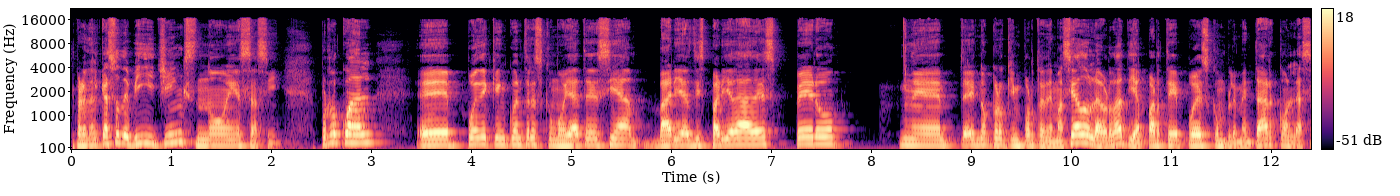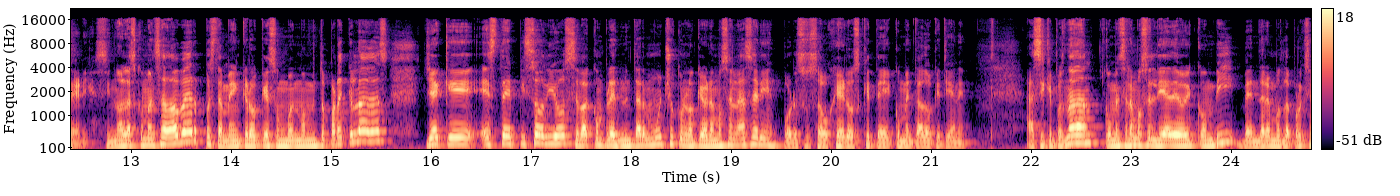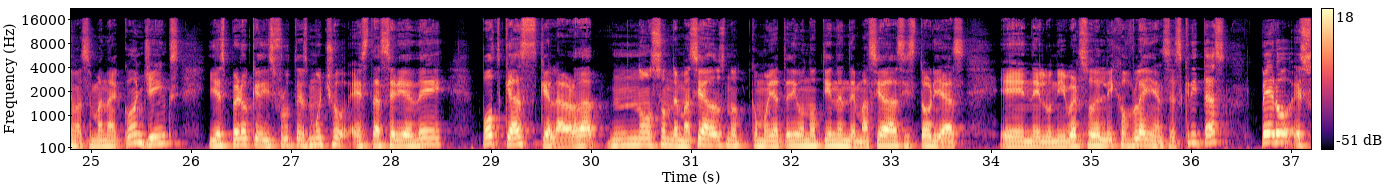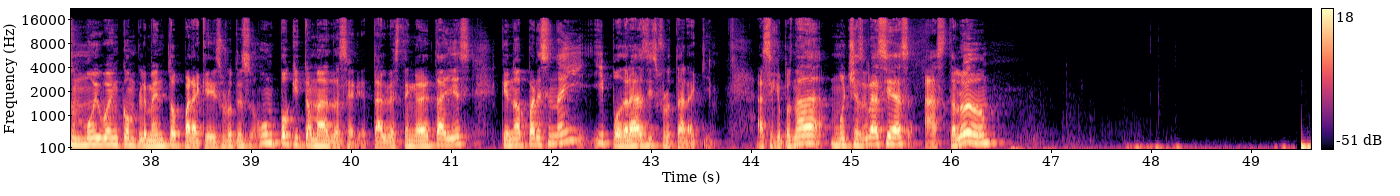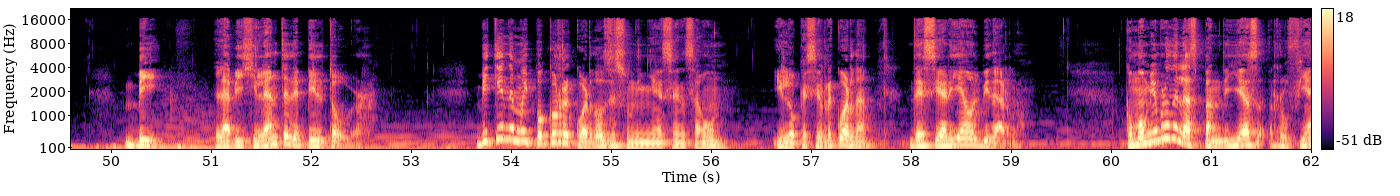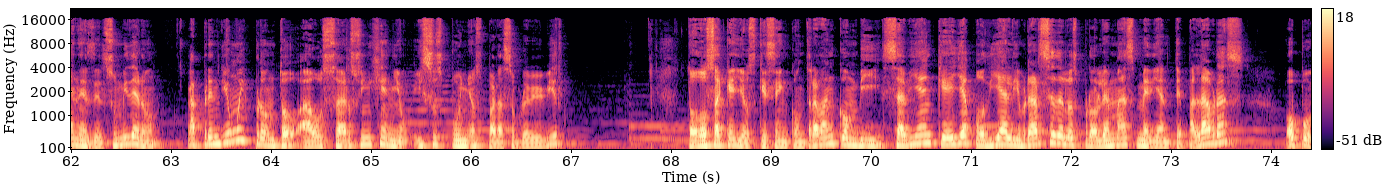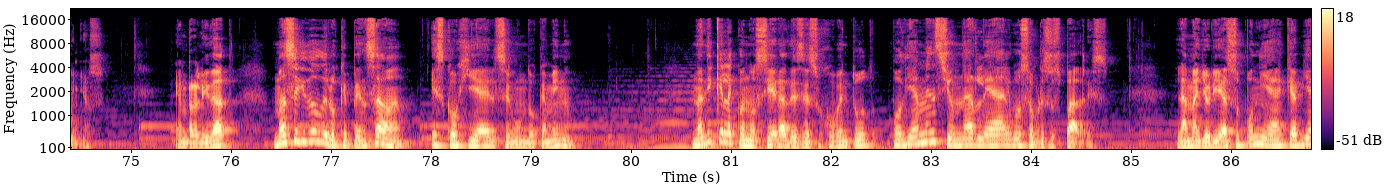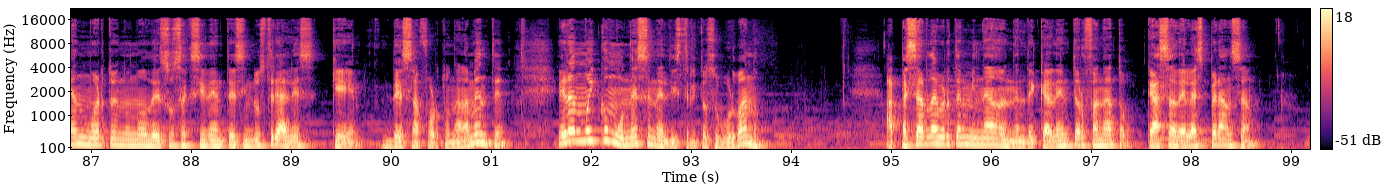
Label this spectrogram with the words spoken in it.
Pero en el caso de B y Jinx no es así. Por lo cual eh, puede que encuentres, como ya te decía, varias disparidades, pero eh, eh, no creo que importe demasiado, la verdad, y aparte puedes complementar con la serie. Si no la has comenzado a ver, pues también creo que es un buen momento para que lo hagas, ya que este episodio se va a complementar mucho con lo que veremos en la serie, por esos agujeros que te he comentado que tiene. Así que pues nada, comenzaremos el día de hoy con Vi, vendremos la próxima semana con Jinx y espero que disfrutes mucho esta serie de podcasts que la verdad no son demasiados, como ya te digo, no tienen demasiadas historias en el universo de League of Legends escritas, pero es un muy buen complemento para que disfrutes un poquito más la serie. Tal vez tenga detalles que no aparecen ahí y podrás disfrutar aquí. Así que pues nada, muchas gracias, hasta luego. B. La vigilante de Piltover. B tiene muy pocos recuerdos de su niñez en Saún, y lo que sí recuerda, desearía olvidarlo. Como miembro de las pandillas rufianes del sumidero, aprendió muy pronto a usar su ingenio y sus puños para sobrevivir. Todos aquellos que se encontraban con Vi sabían que ella podía librarse de los problemas mediante palabras o puños. En realidad, más seguido de lo que pensaba, escogía el segundo camino. Nadie que la conociera desde su juventud podía mencionarle algo sobre sus padres. La mayoría suponía que habían muerto en uno de esos accidentes industriales que, desafortunadamente, eran muy comunes en el distrito suburbano. A pesar de haber terminado en el decadente orfanato Casa de la Esperanza,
